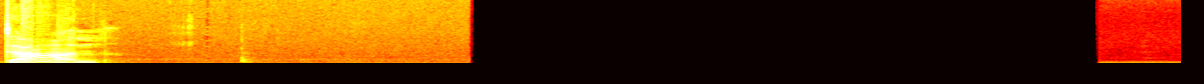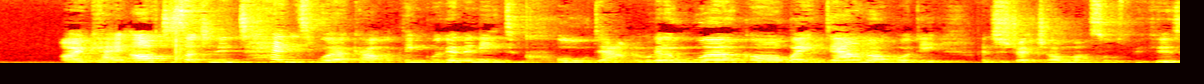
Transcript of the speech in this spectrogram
done. Okay, after such an intense workout, I think we're going to need to cool down and we're going to work our way down our body and stretch our muscles because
